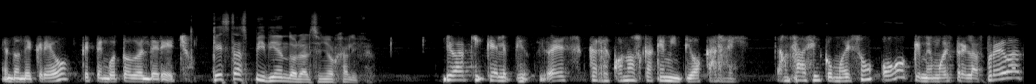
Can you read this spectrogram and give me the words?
en donde creo que tengo todo el derecho. ¿Qué estás pidiéndole al señor Jalife? Yo aquí que le pido es que reconozca que mintió Carly. Tan fácil como eso. O que me muestre las pruebas.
